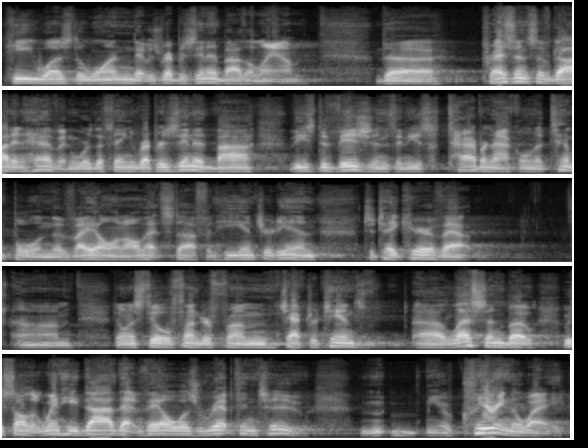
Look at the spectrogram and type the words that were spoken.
He was the one that was represented by the Lamb. The presence of God in heaven were the thing represented by these divisions and these tabernacle and the temple and the veil and all that stuff. And he entered in to take care of that. Um, don't want to steal thunder from chapter 10's uh, lesson, but we saw that when he died, that veil was ripped in two, you know, clearing the way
